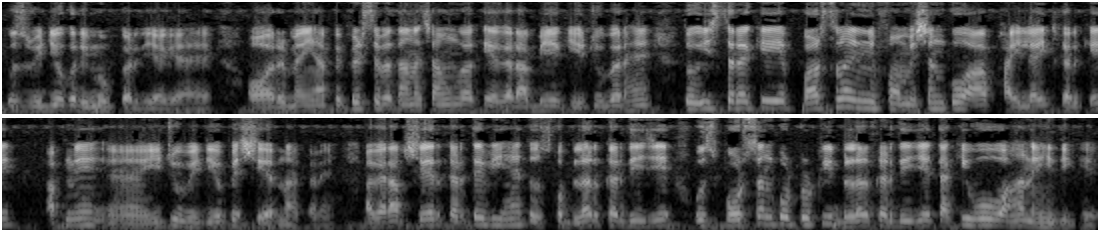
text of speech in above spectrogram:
उस वीडियो को रिमूव कर दिया गया है। और मैं यहाँ पे फिर से बताना चाहूँगा कि अगर आप भी एक यूट्यूबर हैं तो इस तरह के पर्सनल इन्फॉर्मेशन को आप हाईलाइट करके अपने यूट्यूब वीडियो पे शेयर ना करें। अगर आप शेयर करते भी हैं तो उसको ब्लर कर दीजिए, उस पोर्शन को टोटली ब्लर कर दीजिए, ताकि वो वहाँ नहीं दिखे।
